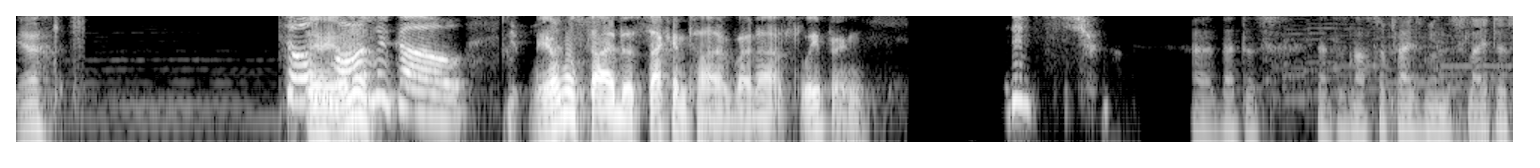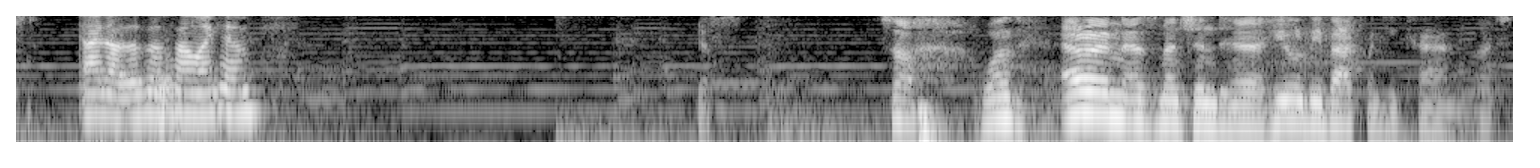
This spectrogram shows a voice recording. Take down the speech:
Yeah, so Yeah, long almost- ago. He almost died a second time by not sleeping. It's true. Uh, that does that does not surprise me in the slightest. I know, doesn't Oh. sound like him. Yes. So, one Aaron, as mentioned, uh, he will be back when he can, but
